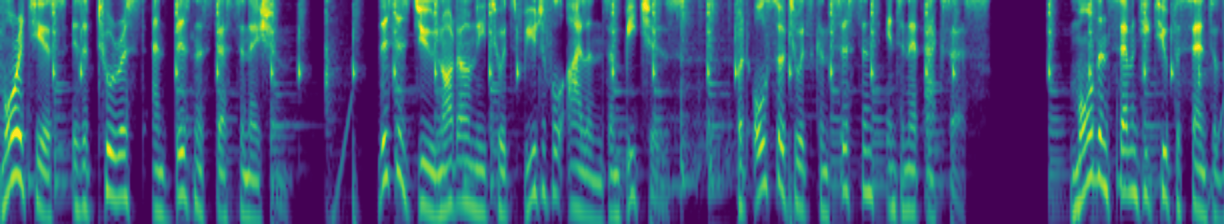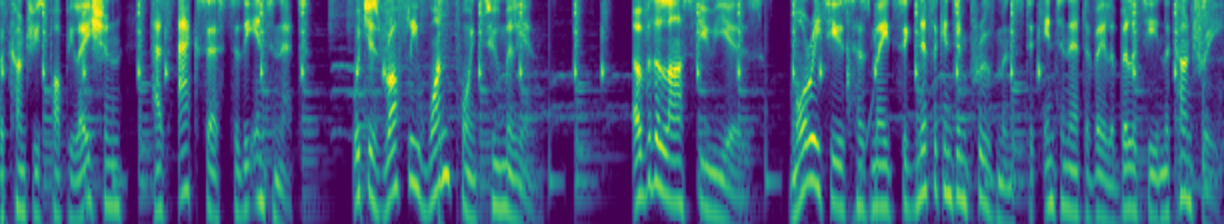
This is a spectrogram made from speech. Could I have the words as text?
Mauritius is a tourist and business destination this is due not only to its beautiful islands and beaches, but also to its consistent internet access. More than 72% of the country's population has access to the internet, which is roughly 1.2 million. Over the last few years, Mauritius has made significant improvements to internet availability in the country,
